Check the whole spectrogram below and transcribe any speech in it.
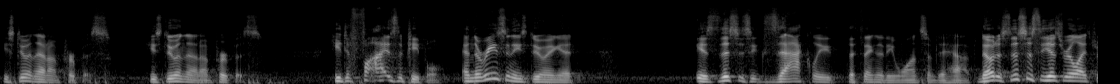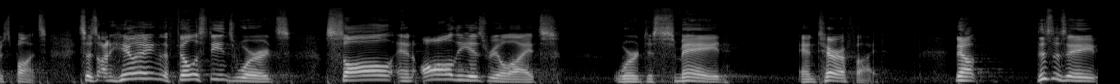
He's doing that on purpose. He's doing that on purpose. He defies the people. And the reason he's doing it is this is exactly the thing that he wants them to have. Notice this is the Israelites' response. It says, On hearing the Philistines' words, Saul and all the Israelites were dismayed and terrified. Now, this is a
